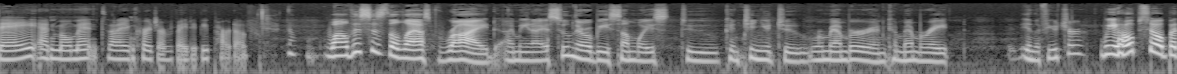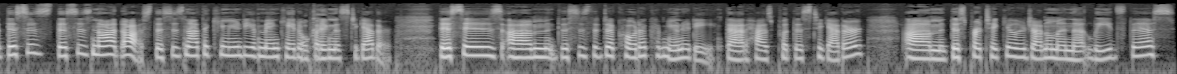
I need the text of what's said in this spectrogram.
day and moment that I encourage everybody to be part of. While this is the last ride, I mean, I assume there will be some ways to continue to remember and commemorate in the future. We hope so, but this is this is not us. This is not the community of Mankato Okay. putting this together. This is um, this is the Dakota community that has put this together. Um, this particular gentleman that leads this.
